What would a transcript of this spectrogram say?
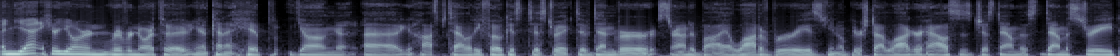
And yet here you are in River North, a you know kind of hip, young, uh, hospitality focused district of Denver, surrounded by a lot of breweries. You know, Bierstadt Lagerhaus is just down this down the street.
